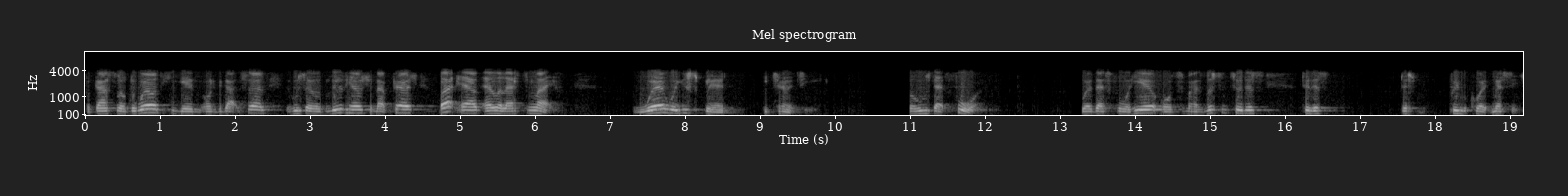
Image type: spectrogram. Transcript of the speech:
For God so loved the world, he gave his only begotten Son, that whosoever believes in him should not perish, but have everlasting life. Where will you spend eternity? So who's that for? Whether that's for here or somebody's listening to this to this this pre-recorded message.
